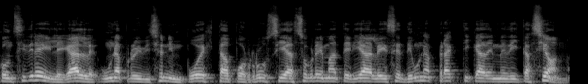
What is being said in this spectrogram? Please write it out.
considera ilegal una prohibición impuesta por Rusia sobre materiales de una práctica de meditación.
